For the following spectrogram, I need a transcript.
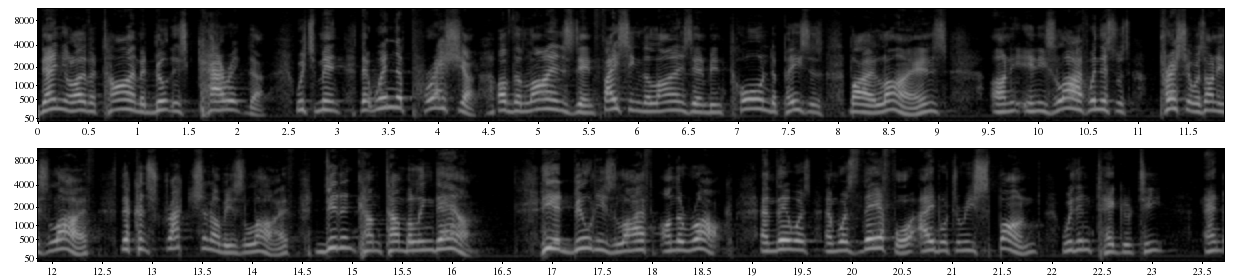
Daniel, over time, had built this character, which meant that when the pressure of the lion's den, facing the lion's den, been torn to pieces by lions on, in his life, when this was pressure was on his life, the construction of his life didn't come tumbling down. He had built his life on the rock and, there was, and was therefore able to respond with integrity and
